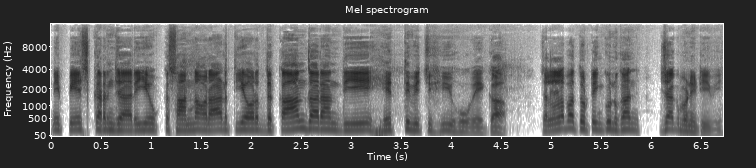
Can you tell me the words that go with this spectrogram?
ਨੇ ਪੇਸ਼ ਕਰਨ ਜਾ ਰਹੀ ਹੈ, ਉਹ ਕਿਸਾਨਾਂ ਔਰ ਆੜਤੀਆਂ ਔਰ ਦੁਕਾਨਦਾਰਾਂ ਦੀ ਹਿੱਤ ਵਿੱਚ ਹੀ ਹੋਵੇਗਾ। ਜਲਾਲਾਬਾਦ ਤੋਂ ਟਿੰਕੂ ਨੁਕਾਨ ਜਗਬਣੀ ਟੀਵੀ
